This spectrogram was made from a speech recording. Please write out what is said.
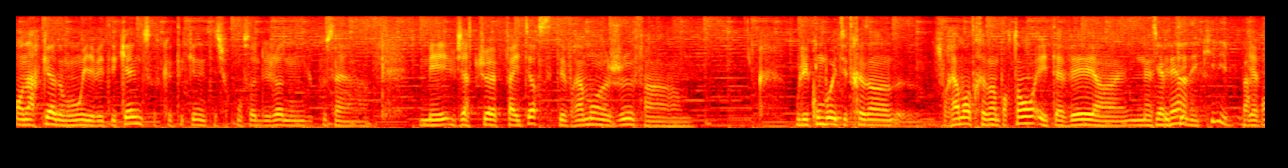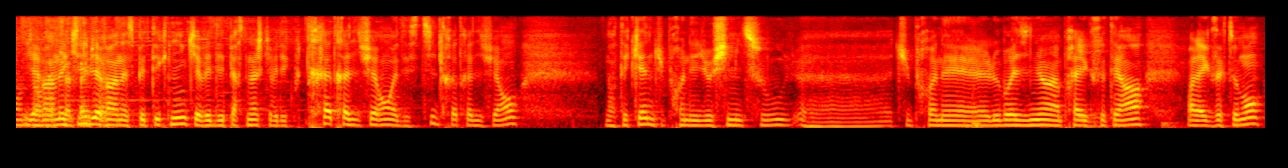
en arcade au moment où il y avait Tekken, sauf que Tekken était sur console déjà, donc du coup ça. Mais Virtua Fighter c'était vraiment un jeu, enfin, où les combos étaient très, vraiment très importants et t'avais un, une Il y aspect. avait un équilibre. il par y avait, contre, il y avait un équilibre, il y avait un aspect technique, il y avait des personnages qui avaient des coups très très différents et des styles très très différents. Dans Tekken, tu prenais Yoshimitsu, euh, tu prenais le Brésilien après, etc. Voilà, exactement.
